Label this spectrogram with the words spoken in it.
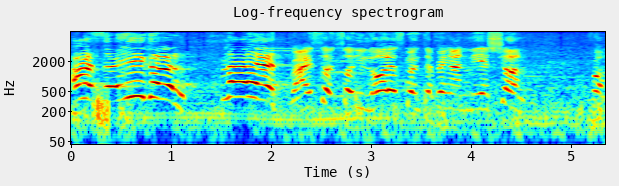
as the eagle flieth. Right, so, so the Lord is going to bring a nation from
